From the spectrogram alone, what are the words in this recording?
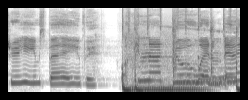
dreams, baby. What can I do when a million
